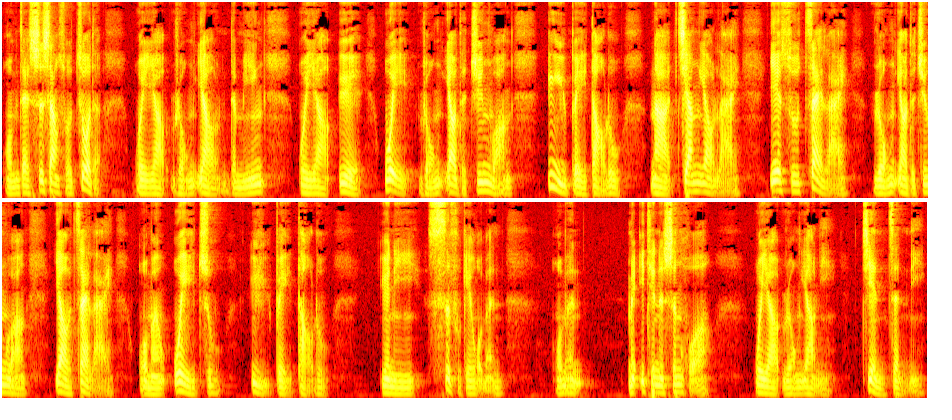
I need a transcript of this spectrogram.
我们在世上所做的，为要荣耀你的名，为要越为荣耀的君王预备道路。那将要来，耶稣再来，荣耀的君王要再来，我们为主预备道路。愿你赐福给我们，我们每一天的生活，为要荣耀你，见证你。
